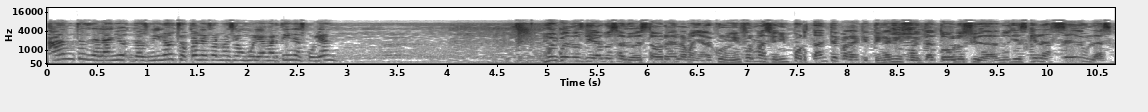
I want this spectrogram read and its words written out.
antes del año 2008. Con la información, Julián Martínez. Julián. Muy buenos días, los saludo a esta hora de la mañana con una información importante para que tengan en cuenta todos los ciudadanos y es que las cédulas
